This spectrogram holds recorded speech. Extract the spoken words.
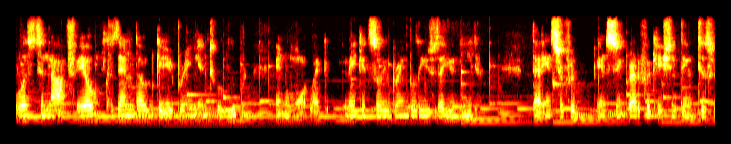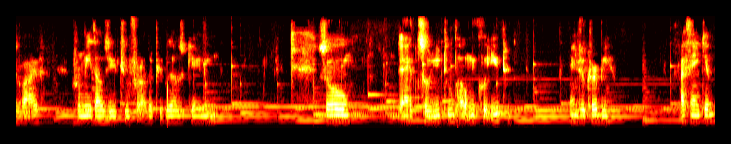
was to not fail, because then that would get your brain into a loop and like make it so your brain believes that you need that instant instant gratification thing to survive. For me, that was YouTube. For other people, that was gaming. So, and so YouTube helped me quit YouTube. Andrew Kirby, I thank him,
